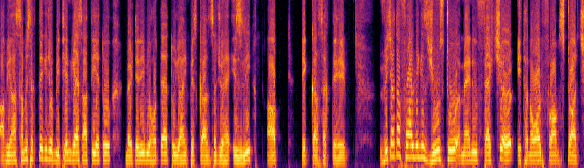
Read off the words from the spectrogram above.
आप यहाँ समझ सकते हैं कि जो मिथेन गैस आती है तो बैक्टीरिया भी होता है तो यहीं पे इसका आंसर जो है इजिली आप टिक कर सकते हैं। Which of the following is used to manufacture ethanol from starch?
